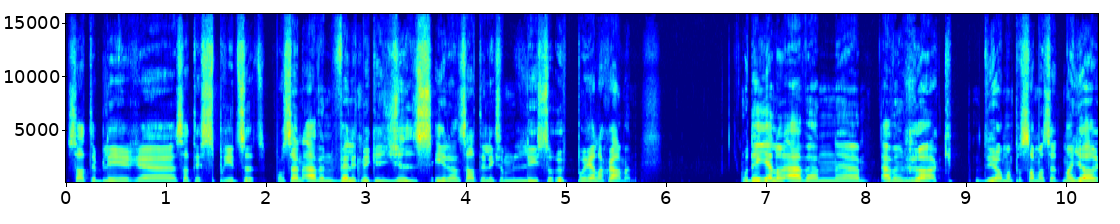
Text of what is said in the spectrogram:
Så att det blir, eh, så att det sprids ut. Och sen även väldigt mycket ljus i den så att det liksom lyser upp på hela skärmen. Och det gäller även, eh, även rök, det gör man på samma sätt. Man gör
